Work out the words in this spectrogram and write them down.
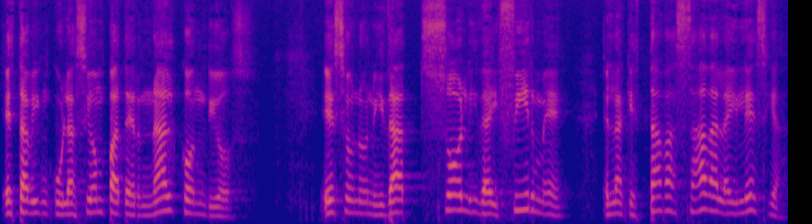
Esta vinculación paternal con Dios es una unidad sólida y firme en la que está basada la iglesia.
